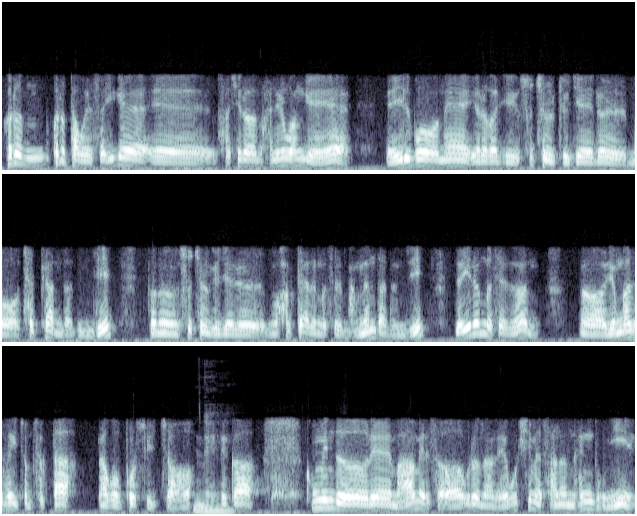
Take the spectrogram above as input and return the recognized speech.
그런, 그렇다고 해서 이게, 에, 사실은 한일 관계에 예, 일본의 여러 가지 수출 규제를 뭐 철폐한다든지 또는 수출 규제를 뭐 확대하는 것을 막는다든지 네, 이런 것에는 어 연관성이 좀 적다라고 볼 수 있죠. 네. 그러니까 국민들의 마음에서 우러난 애국심에서 하는 행동이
